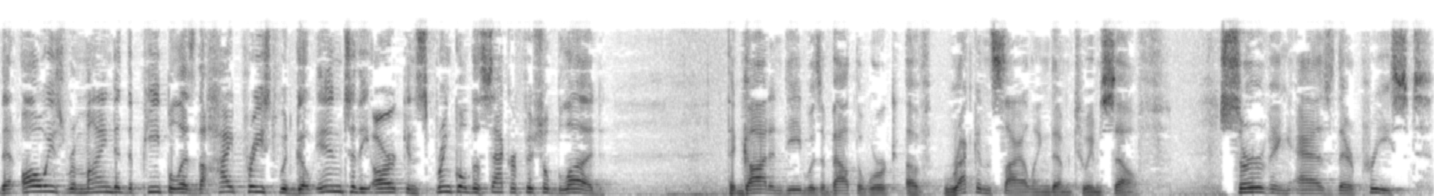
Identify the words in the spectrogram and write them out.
that always reminded the people as the high priest would go into the ark and sprinkle the sacrificial blood that God indeed was about the work of reconciling them to himself, serving as their priest.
